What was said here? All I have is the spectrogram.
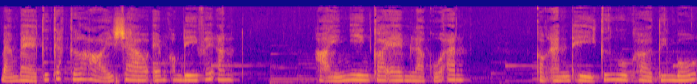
Bạn bè cứ cắt cớ hỏi sao em không đi với anh. Họ hiển nhiên coi em là của anh còn anh thì cứ ngu khờ tuyên bố,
